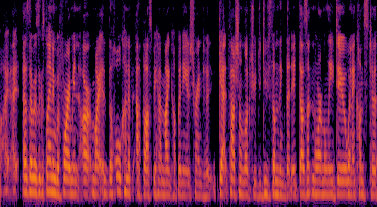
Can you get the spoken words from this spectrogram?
I, as I was explaining before, I mean, our, my the whole kind of ethos behind my company is trying to get fashion and luxury to do something that it doesn't normally do when it comes to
